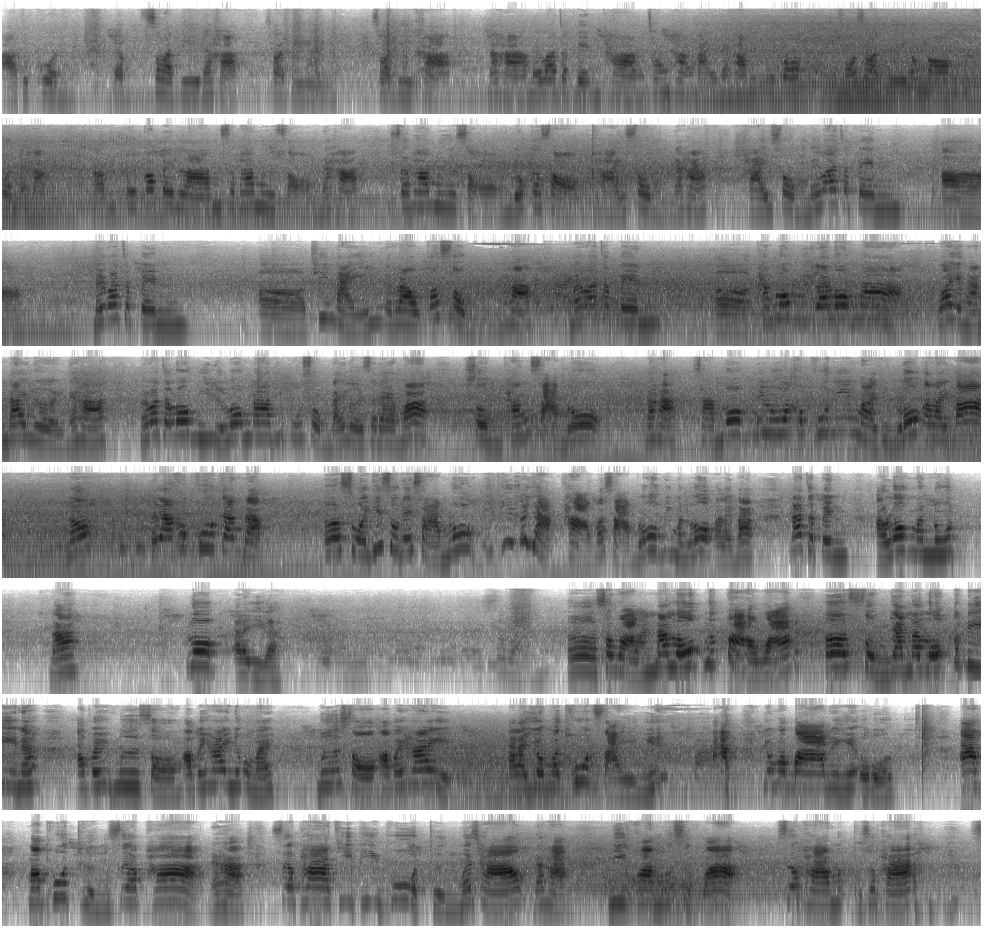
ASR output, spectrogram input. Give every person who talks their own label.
Speaker 1: ค่ะทุกคนแบบสวัสดีนะคะ สวัสดีสวัสดีค่ะนะคะ ไม่ว่าจะเป็นทางช่องทางไหนนะคะพี่ปุ๊กก็ขอสวัสดีน้องๆทุกคนนะคะพี่ปุ๊กก็เป็นร้านเสื้อผ้ามือสองนะคะ เสื้อผ้ามือสองยกกระสอบขายส่งนะคะ ขายส่งไม่ว่าจะเป็นอ่าไม่ว่าจะเป็นเอ่อที่ไหนเราก็ส่งนะคะ ไม่ว่าจะเป็นเอ่อทั้งโลกนี้และโลกหน้า ว่าอย่างนั้นได้เลยนะคะ ไม่ว่าจะโลกนี้หรือโลกหน้าพี่ปูส่งได้เลย แสดงว่าส่งทั้งสามโลกนะคะสามโลกไม่รู้ว่าเขาพูดนี่หมายถึงโลกอะไรบ้างเนาะเวลาเขาพูดกันแบบเออสวยที่สุดในสามโลกพี่ก็อยากถามว่าสามโลกนี่มันโลกอะไรบ้าง น่าจะเป็นเอาโลกมนุษย์นะ โลกอะไรอีกอะ
Speaker 2: สวรรค์
Speaker 1: เออ สวรรค์นรกหรือเปล่าวะ เออ ส่งยันนรกก็ดีนะ เอาไปมือสอง เอาไปให้นึกออกไหม มือสองเอาไปให้ อะไรยมมาทูตใส่อย่างงี้อะยมบาลอย่างงี้ โอ้โหอะมาพูดถึงเสื้อผ้านะคะ เสื้อผ้าที่พี่พูดถึงเมื่อเช้านะคะ มีความรู้สึกว่าเสื้อผ้าเสื้อผ้า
